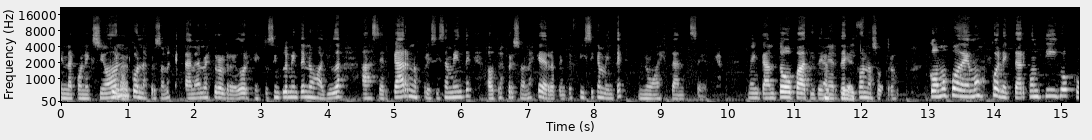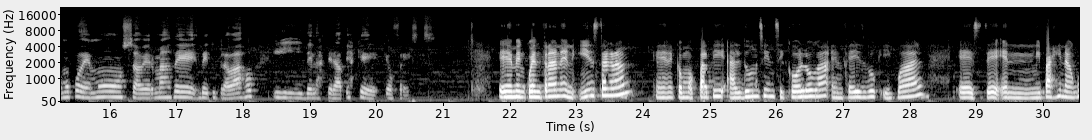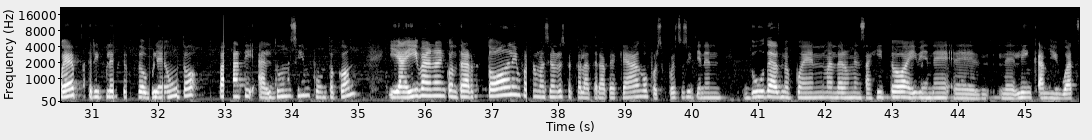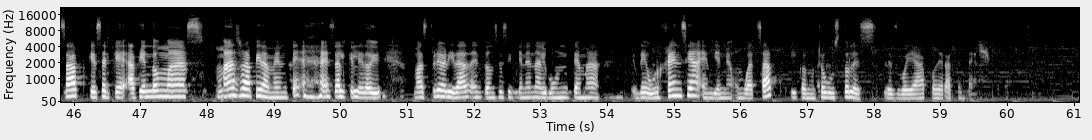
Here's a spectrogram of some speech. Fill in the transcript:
en la conexión con las personas que están a nuestro alrededor. Esto simplemente nos ayuda a acercarnos precisamente a otras personas que de repente físicamente no están cerca. Me encantó, Patti, tenerte aquí con nosotros. ¿Cómo podemos conectar contigo? ¿Cómo podemos saber más de, tu trabajo y de las terapias que, ofreces? Eh, me encuentran en Instagram eh, como Patti Aldunsin, psicóloga, en Facebook igual este, en mi página web www.patialdunsin.com y ahí van a encontrar toda la información respecto a la terapia que hago. Por supuesto, si tienen dudas, me pueden mandar un mensajito. Ahí viene el, link a mi WhatsApp, que es el que atiendo más, más rápidamente, es al que le doy más prioridad. Entonces, si tienen algún tema de urgencia, envíenme un WhatsApp y con mucho gusto les, les voy a poder atender.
